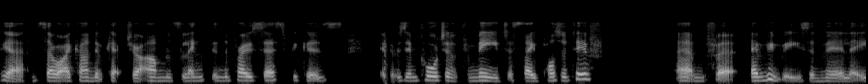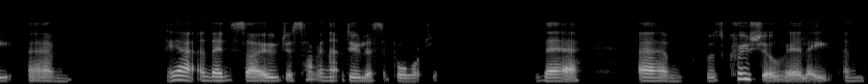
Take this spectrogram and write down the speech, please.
yeah so i kind of kept her arm's length in the process because it was important for me to stay positive um, for every reason really um, yeah and then so just having that doula support there um, was crucial really and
